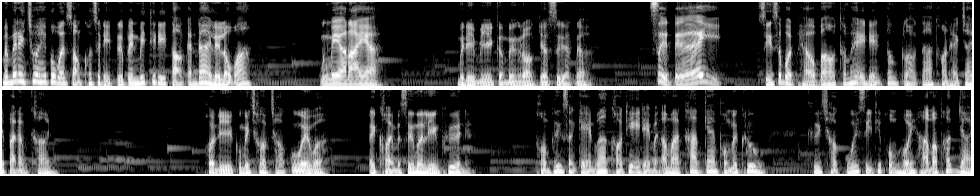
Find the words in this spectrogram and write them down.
มันไม่ได้ช่วยให้พวกมันสองคนสนิทหรือเป็นมิตรที่ดีต่อกันได้เลยเหรอวะ มึงมีอะไรอะ ไม่ได้มีกับมึงหรอกอย่าเสือกนะสืดเลยเสียงสะบดแผ่วเบาทำให้ไอเด่นต้องกรอกตาถอนหายใจปาดรำคาญพอดีกูไม่ชอบเฉาก้วยว่ะไอ้ข่อยมาซื้อมาเลี้ยงเพื่อนน่ะผมเพิ่งสังเกตว่าของที่ไอเด่นมันเอามาทาบแก้มผมเมื่อครู่ คือเฉาก้วยสีที่ผมโหยหามาพักใหญ่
